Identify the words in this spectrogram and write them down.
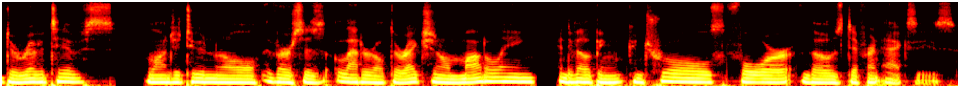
derivatives, longitudinal versus lateral directional modeling, and developing controls for those different axes.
